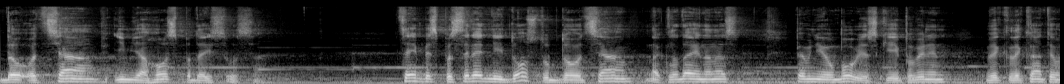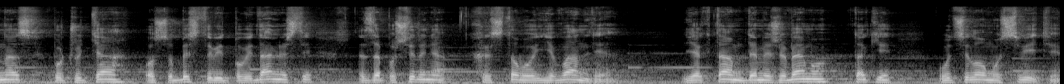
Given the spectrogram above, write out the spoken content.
до Отця в ім'я Господа Ісуса. Цей безпосередній доступ до Отця накладає на нас певні обов'язки і повинен викликати в нас почуття особистої відповідальності за поширення Христового Євангелія, як там, де ми живемо, так і у цілому світі.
